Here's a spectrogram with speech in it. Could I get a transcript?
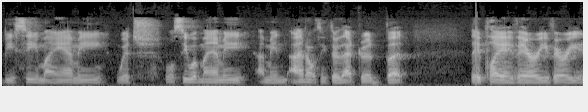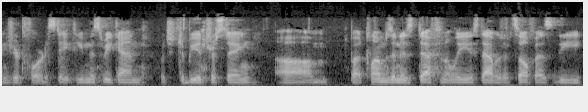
BC, Miami, which we'll see what Miami. I mean, I don't think they're that good, but they play a very, very injured Florida State team this weekend, which should be interesting. Um, but Clemson has definitely established itself as the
